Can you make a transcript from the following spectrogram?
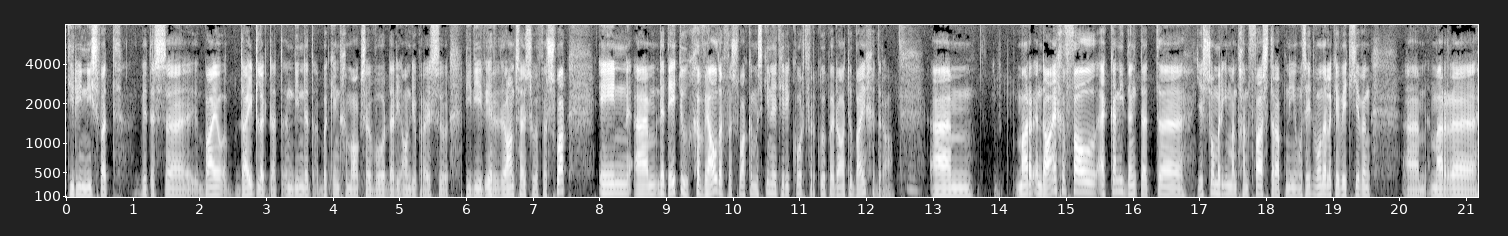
hierdie nuus wat weet is uh, baie duidelik dat indien dit bekend gemaak sou word dat die aandeleprys so die die, die rand sou so verswak en ehm um, dit het toe geweldig verswak en miskien het hierdie kortverkope daartoe bygedra. Hmm. Ehm um, maar in daai geval ek kan nie dink dat uh, jy sommer iemand gaan vasstrap nie. Ons het wonderlike wetgewing ehm um, maar uh,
